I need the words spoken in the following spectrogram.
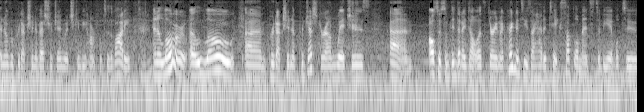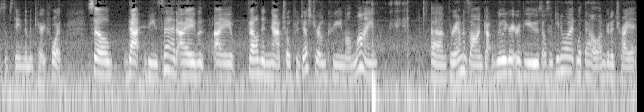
an overproduction of estrogen, which can be harmful to the body, and a lower a low um, production of progesterone, which is um, also something that I dealt with during my pregnancies. I had to take supplements to be able to sustain them and carry forth. So that being said, I I found a natural progesterone cream online um, through Amazon. Got really great reviews. I was like, you know what? What the hell? I'm gonna try it.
